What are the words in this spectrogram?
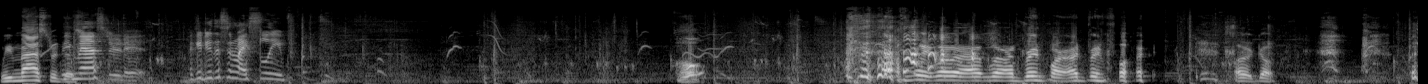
We mastered we this. mastered it. I could do this in my sleep. Oh. wait, wait, wait. I'm, I'm brain fart. I'm brain fart. Alright, go.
